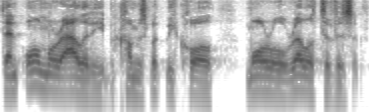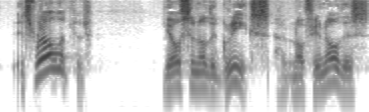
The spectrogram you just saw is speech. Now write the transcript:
then all morality becomes what we call moral relativism. It's relative. You also know the Greeks, I don't know if you know this,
